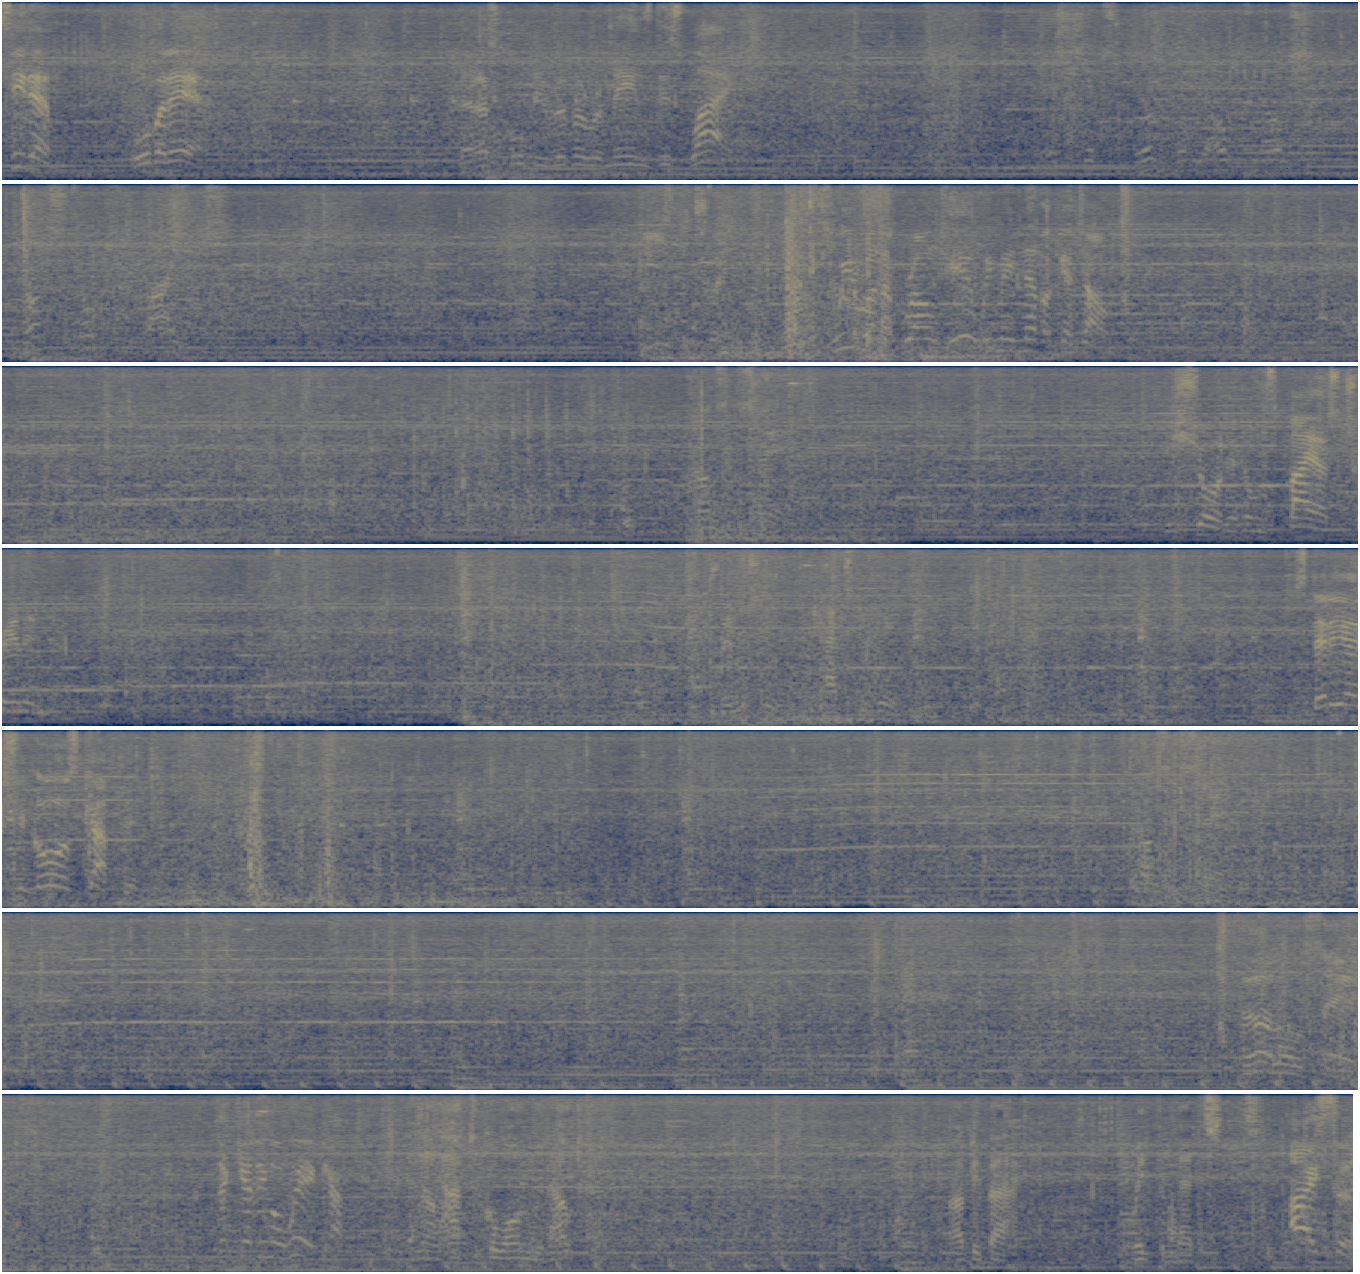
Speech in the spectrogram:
See them. Over there. Let us hope the river remains this wide. This ship's built for the open ocean, not stoked in bayous. Ease the train. If we run aground here, we may never get out. Constant sail. Eh? Be sure they don't spy us trailing them. Steady as she goes, Captain. Constant sail. Furl all sails. They're getting away, Captain. Then I'll have to go on without her. I'll be back. With the medicines. Aye, sir.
